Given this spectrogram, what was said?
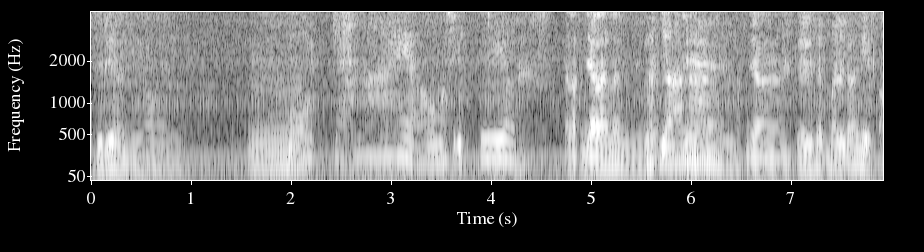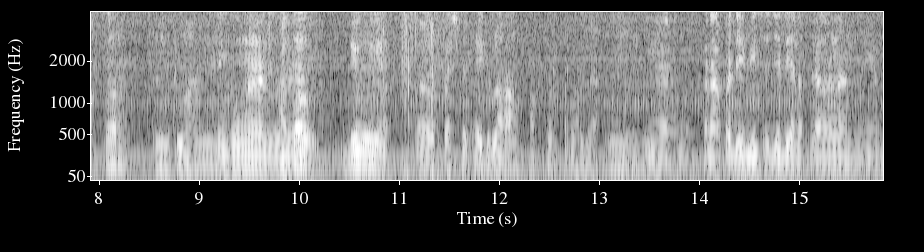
itu dia lagi ngelem Hmm. bocah ya oh masih kecil Anak jalanan. nih. Anak jalanan. Iya, anak jalanan. dari balik lagi faktor lingkungannya Lingkungan. benar. atau dia punya eh, flashback lagi ke belakang faktor keluarganya benar. benar. Kenapa dia bisa jadi anak jalanan ya kan?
